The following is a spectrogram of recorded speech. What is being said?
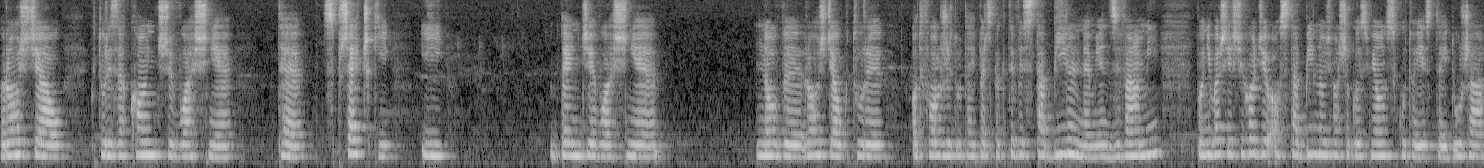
rozdział, który zakończy właśnie te sprzeczki i będzie właśnie nowy rozdział, który otworzy tutaj perspektywy stabilne między Wami, ponieważ jeśli chodzi o stabilność Waszego związku, to jest tutaj duża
